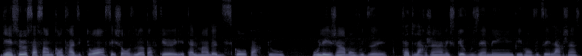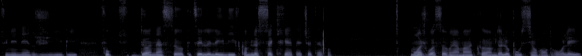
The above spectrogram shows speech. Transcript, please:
Bien sûr, ça semble contradictoire, ces choses-là, parce qu'il y a tellement de discours partout où les gens vont vous dire faites de l'argent avec ce que vous aimez, puis ils vont vous dire l'argent c'est une énergie, puis il faut que tu donnes à ça, puis tu sais, les livres comme Le Secret, etc. Moi, je vois ça vraiment comme de l'opposition contrôlée.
